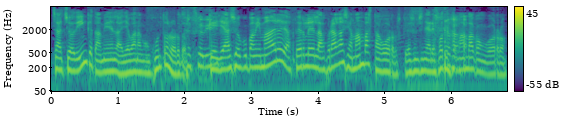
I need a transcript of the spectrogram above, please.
Chacho Din, que también la llevan a conjunto los dos. Que ya se ocupa mi madre de hacerle las bragas y a Mamba hasta gorros, que os enseñaré fotos de Mamba con gorro.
